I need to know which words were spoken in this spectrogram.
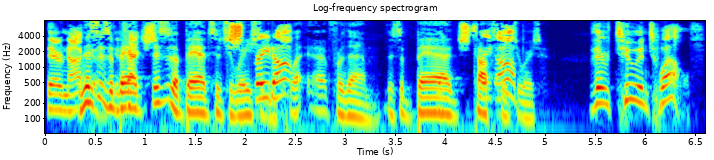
They're not This good. is a In bad. fact, this is a bad situation straight up. uh, for them. This is a bad, Straight tough up. situation. they're two and 12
